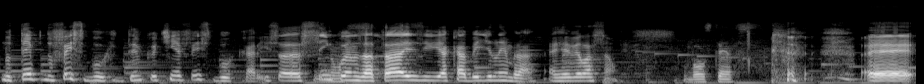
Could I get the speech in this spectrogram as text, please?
no tempo do Facebook, no tempo que eu tinha Facebook, cara, isso há cinco Nossa. anos atrás e acabei de lembrar, é revelação. Bons tempos. É,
